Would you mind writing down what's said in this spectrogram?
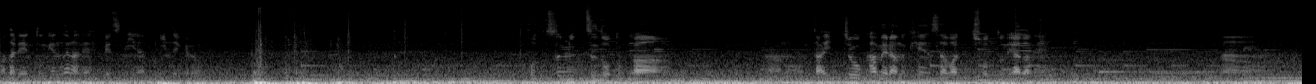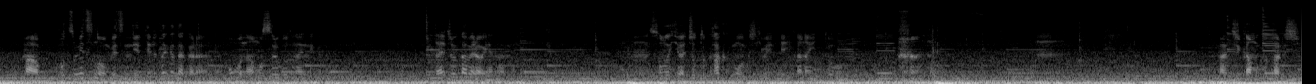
まだレントゲンならね別にいいんだけど。骨密度とかあの大腸カメラの検査はちょっと嫌だね。うん。まあ骨密度も別に寝てるだけだから、ね、ほぼ何もすることないんだけど。大腸カメラは嫌だね。うんその日はちょっと覚悟を決めていかないと。うん。まあ時間もかかるし。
